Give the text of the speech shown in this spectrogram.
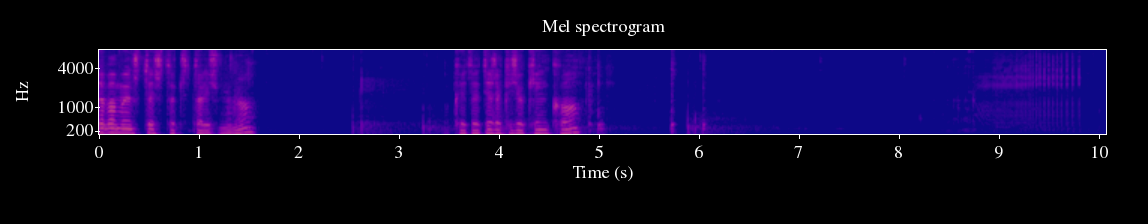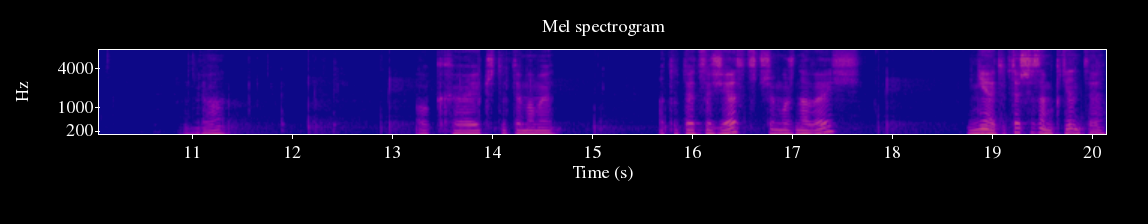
Chyba my już też to czytaliśmy, no. Okej, tutaj też jakieś okienko. Dobra. Okej, czy tutaj mamy... A tutaj coś jest? Czy można wejść? Nie, tu też jest zamknięte.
